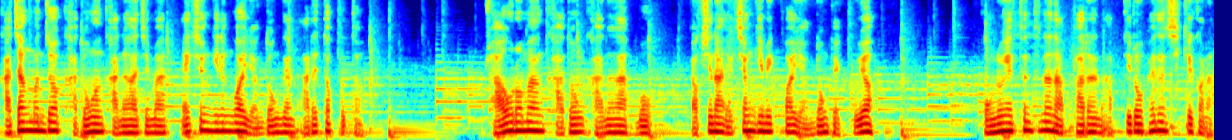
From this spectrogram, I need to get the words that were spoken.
가장 먼저 가동은 가능하지만 액션 기능과 연동된 아래턱부터 좌우로만 가동 가능한 목, 역시나 액션 기믹과 연동됐고요. 공룡의 튼튼한 앞팔은 앞뒤로 회전시키거나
